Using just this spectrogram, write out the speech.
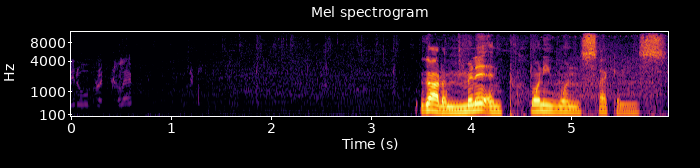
It over a cliff. We got a minute and 21 seconds.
